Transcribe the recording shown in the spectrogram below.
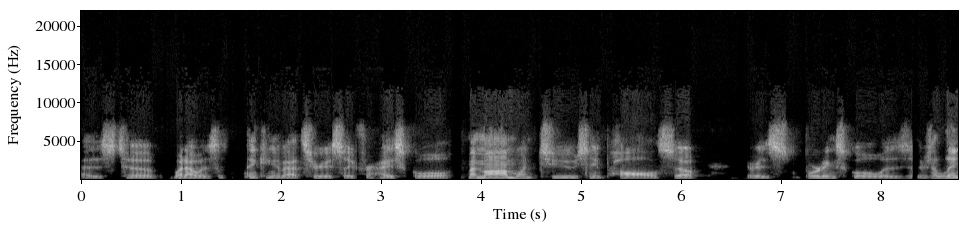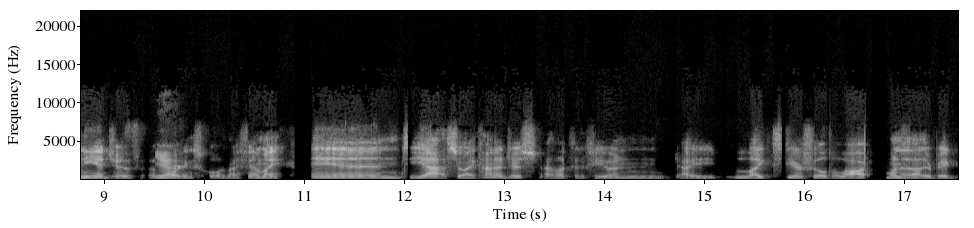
as to what I was thinking about seriously for high school. My mom went to St. Paul. So, there was boarding school was there's a lineage of, of yeah. boarding school in my family and yeah so i kind of just i looked at a few and i liked deerfield a lot one of the other big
